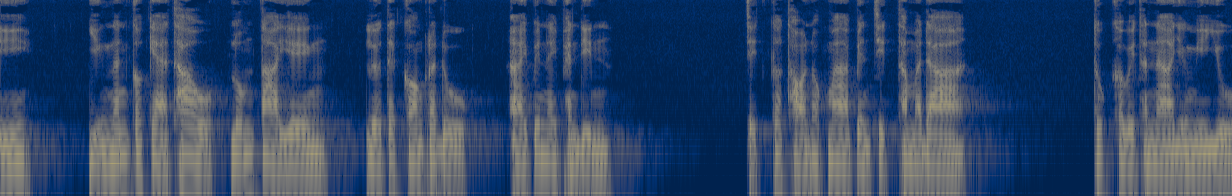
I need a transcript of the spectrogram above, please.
นี้ หญิงนั้นก็แก่เท่า ล้มตายเอง เหลือแต่กองกระดูก หายไปในแผ่นดิน จิตก็ถอนออกมาเป็นจิตธรรมดา ทุกขเวทนายังมีอยู่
